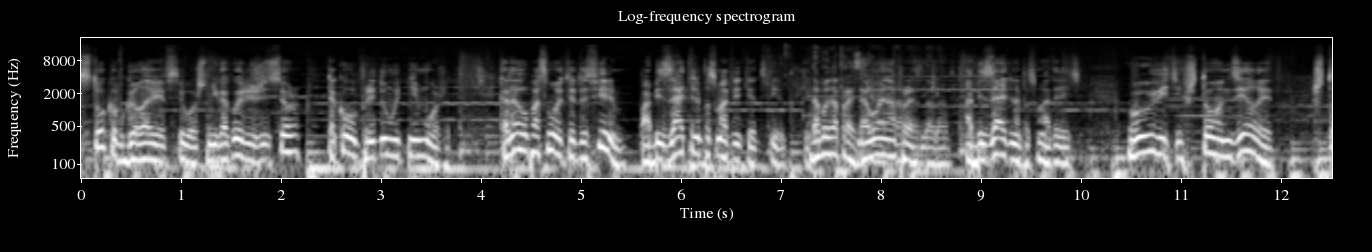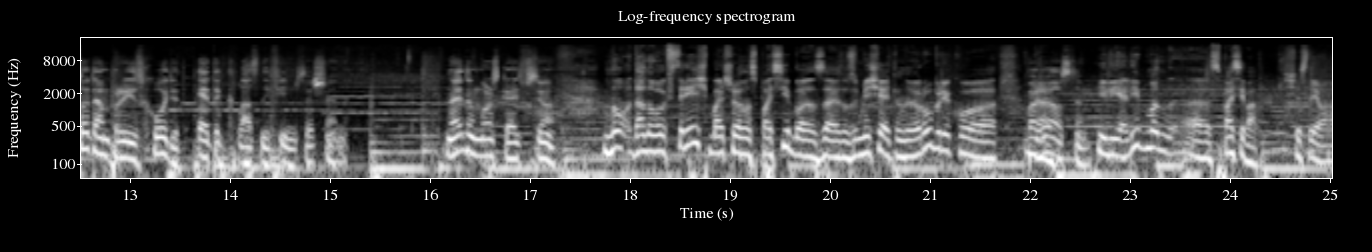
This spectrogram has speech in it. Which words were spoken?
столько в голове всего, что никакой режиссер такого придумать не может. Когда вы посмотрите этот фильм, обязательно посмотрите этот фильм. Домой на праздник. Домой на да, праздник. Да, да, да. Обязательно посмотрите. Вы увидите, что он делает, что там происходит. Это классный фильм совершенно. На этом можно сказать все. Ну, до новых встреч. Большое вам спасибо за эту замечательную рубрику. Пожалуйста. Да. Илья Либман, э, спасибо. Счастливо.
